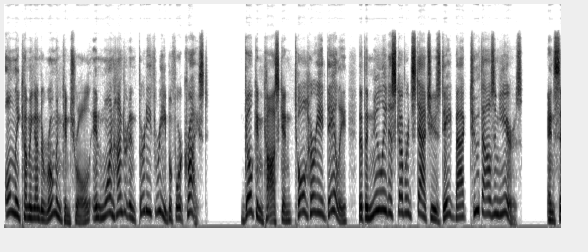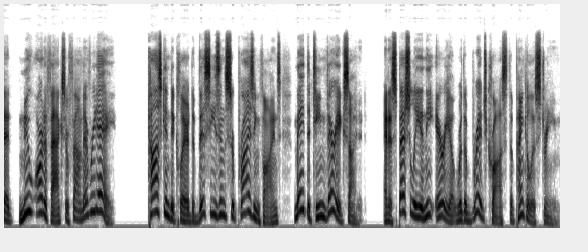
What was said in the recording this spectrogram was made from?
only coming under Roman control in 133 before Christ. Gökhan Coşkun told Hurriyet Daily that the newly discovered statues date back 2,000 years, and said new artifacts are found every day. Coşkun declared that this season's surprising finds made the team very excited, and especially in the area where the bridge crossed the Penkalas stream.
